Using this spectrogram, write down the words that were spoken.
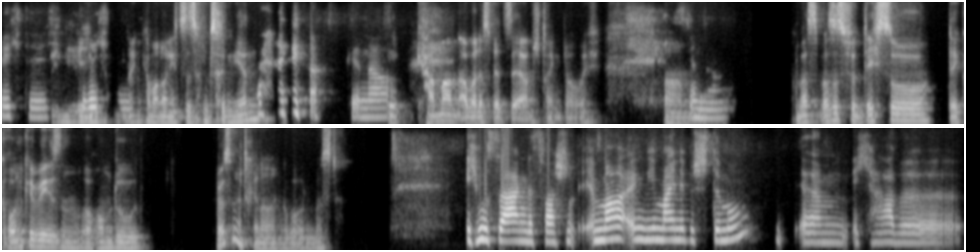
richtig. richtig. Dann kann man noch nicht zusammen trainieren. ja, genau. So kann man, aber das wird sehr anstrengend, glaube ich. Ähm, genau. Was, was ist für dich so der Grund gewesen, warum du Personal Trainerin geworden bist? Ich muss sagen, das war schon immer irgendwie meine Bestimmung. Ähm, ich habe,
